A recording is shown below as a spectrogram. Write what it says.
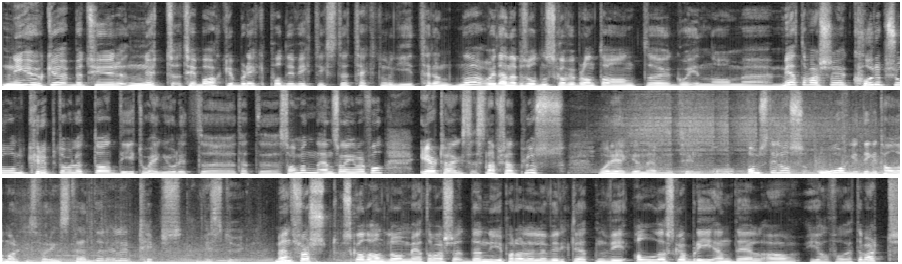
Ny uke betyr nytt tilbakeblikk på de viktigste teknologitrendene, og i denne episoden skal vi bl.a. gå innom eh, metaverset, korrupsjon, kryptovaluta, de to henger jo litt eh, tett sammen, enn så lenge i hvert fall, airtags, Snapchat pluss, vår egen evne til å omstille oss, og digitale markedsføringstrender, eller tips, hvis du vil. Men først skal det handle om metaverset, den nye parallelle virkeligheten vi alle skal bli en del av, iallfall etter hvert.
